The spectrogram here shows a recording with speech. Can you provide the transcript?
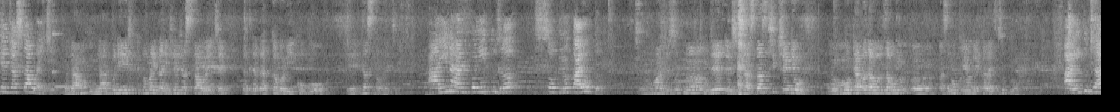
खेळ जास्त आवडायचे? मला लहानपणी शक्यतो मैदानी खेळ जास्त आवडायचे. त्यातल्या त्यात कबड्डी खो खो हे जास्त आवडायचे. आई लहानपणी तुझं स्वप्न काय होतं? माझे स्वप्न म्हणजे जास्त असं शिक्षण घेऊन मोठ्या पदावर जाऊन असं नोकरी वगैरे करायचं स्वप्न. आई तुझ्या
